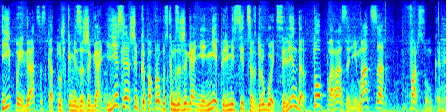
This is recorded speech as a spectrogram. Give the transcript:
и поиграться с катушками зажигания. Если ошибка по пропускам зажигания не переместится в другой цилиндр, то пора заниматься форсунками.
